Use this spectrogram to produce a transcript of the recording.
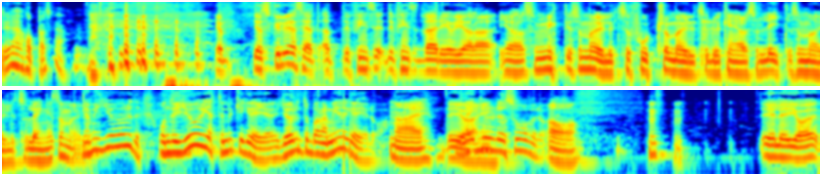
Det hoppas jag. jag. Jag skulle vilja säga att, att det, finns, det finns ett värde i att göra, göra så mycket som möjligt så fort som möjligt så du kan göra så lite som möjligt så länge som möjligt. Ja, men gör det? Om du gör jättemycket grejer, gör du inte bara mer grejer då? Nej, det gör jag Lägger du inte. dig och sover då? Ja. Eller jag,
